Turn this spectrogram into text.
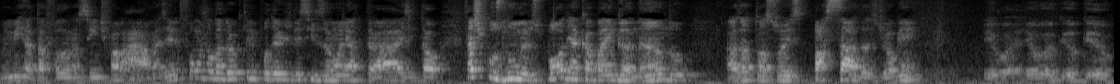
o Mirra tá falando assim, de falar, ah, mas ele foi um jogador que teve poder de decisão ali atrás e tal. Você acha que os números podem acabar enganando as atuações passadas de alguém? Eu, eu, eu, eu,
